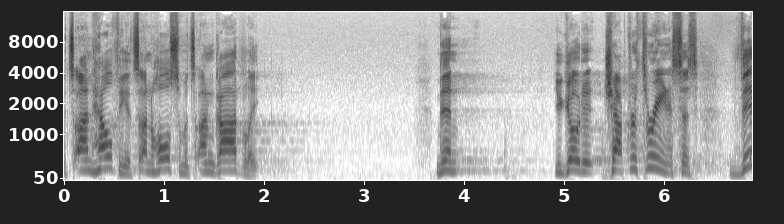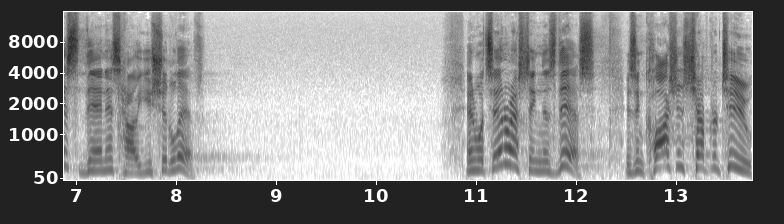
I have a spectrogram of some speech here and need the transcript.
it's unhealthy, it's unwholesome, it's ungodly. Then you go to chapter 3 and it says, This then is how you should live. And what's interesting is this is in Colossians chapter 2,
